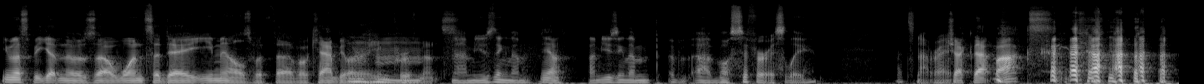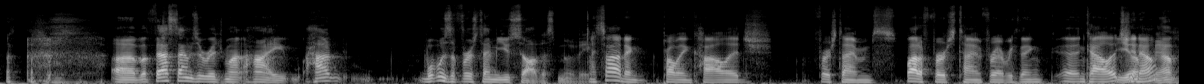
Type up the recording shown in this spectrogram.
You must be getting those uh, once a day emails with uh, vocabulary Mm-hmm. improvements. I'm using them. Yeah. I'm using them uh, vociferously. That's not right. Check that box. uh, but Fast Times at Ridgemont High. How? What was the first time you saw this movie? I saw it in probably in college. First times, a lot of first time for everything in college. Yeah, you know, yeah.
